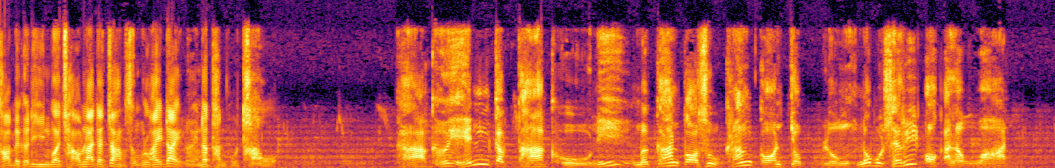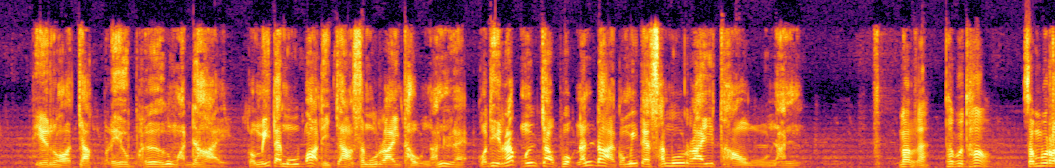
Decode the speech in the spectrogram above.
ข้าไม่เคยได้ยินว่าชาวนาจะจ้างสมุไรได้เลยนะท่านผู้เฒ่า ข้าเคยเห็นกับตาคู่นี้ เมื่อการต่อสู้ครั้งก่อนจบลง โนบุเซริออกอาละวาด ที่รอดจากเปลวเพลิงมาได้ ก็มีแต่หมู่บ้านที่จ้างสมุไรเท่านั้นแหละคนที่รับมือเจ้าพวกนั้นได้ก็มีแต่สมุไรเท่านั้น นั่นแหละท่านผู้เฒ่าสมุไร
